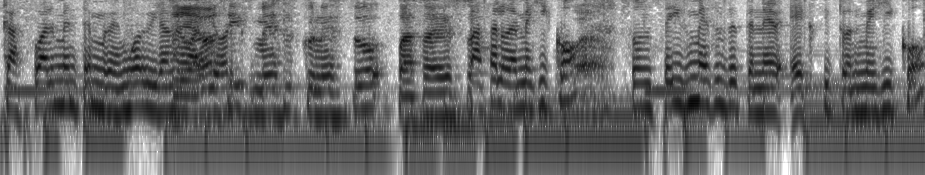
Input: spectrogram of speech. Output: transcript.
Casualmente me vengo a vivir a Nueva York. seis meses con esto, pasa eso. Pasa lo de México. Son seis meses de tener éxito en México.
